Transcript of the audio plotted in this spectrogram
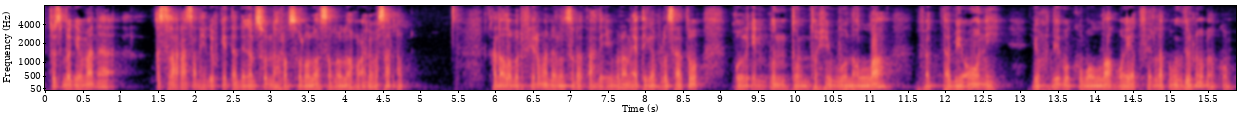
Terus bagaimana keselarasan hidup kita dengan sunnah Rasulullah Sallallahu Alaihi Wasallam? Karena Allah berfirman dalam surat Ali Imran ayat 31, "Qul in kuntum tuhibbunallah fattabi'uni yuhibbukumullah wa yaghfir lakum dzunubakum."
